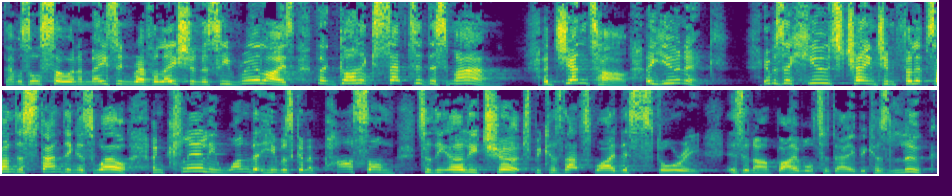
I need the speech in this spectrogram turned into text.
there was also an amazing revelation as he realized that God accepted this man, a Gentile, a eunuch. It was a huge change in Philip's understanding as well, and clearly one that he was going to pass on to the early church because that's why this story is in our Bible today. Because Luke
